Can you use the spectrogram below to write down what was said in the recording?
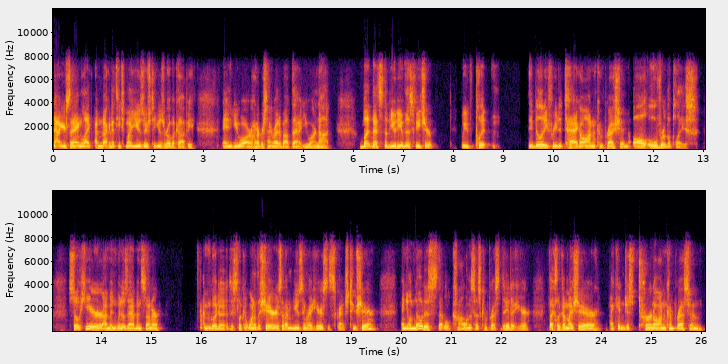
Now you're saying like, I'm not going to teach my users to use Robocopy. And you are 100% right about that. You are not. But that's the beauty of this feature. We've put the ability for you to tag on compression all over the place. So here I'm in Windows Admin Center. I'm going to just look at one of the shares that I'm using right here. It's the Scratch 2 share. And you'll notice that little column that says compressed data here. If I click on my share, I can just turn on compression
